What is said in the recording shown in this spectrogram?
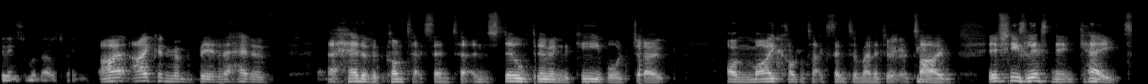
doing some of those things. I, I can remember being ahead of ahead of a contact center and still doing the keyboard joke on my contact center manager at the time. If she's listening, Kate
